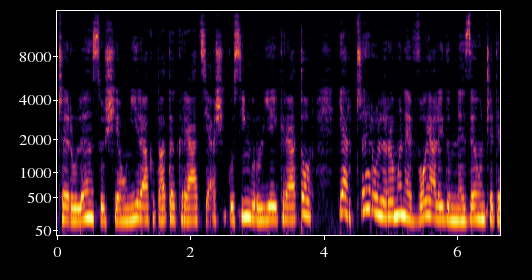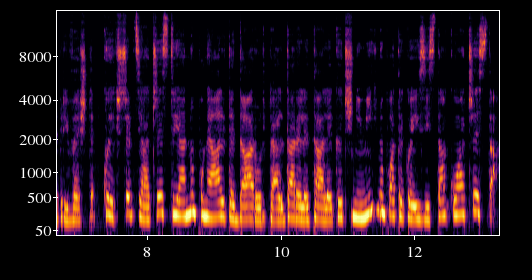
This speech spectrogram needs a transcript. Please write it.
Cerul însuși e unirea cu toată creația și cu singurul ei creator, iar cerul rămâne voia lui Dumnezeu în ce te privește. Cu excepția acestuia, nu pune alte daruri pe altarele tale, căci nimic nu poate coexista cu acesta.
